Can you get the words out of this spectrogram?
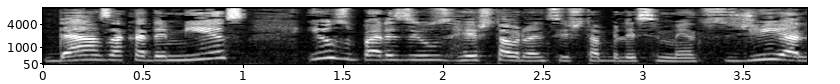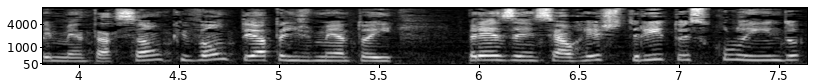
das academias e os bares e os restaurantes e estabelecimentos de alimentação que vão ter atendimento aí presencial restrito, excluindo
